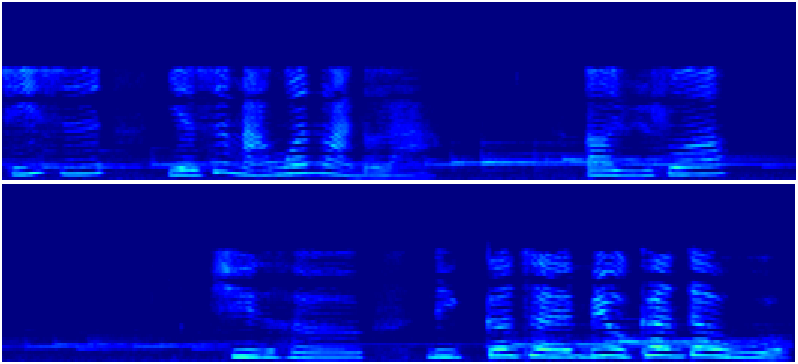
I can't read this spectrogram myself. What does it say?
其实也是蛮温暖的啦。鳄鱼说：“幸好你刚才没有看到我，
